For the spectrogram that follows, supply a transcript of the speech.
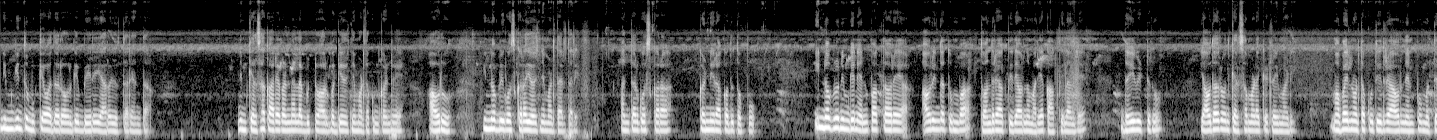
ನಿಮಗಿಂತೂ ಮುಖ್ಯವಾದವರು ಅವ್ರಿಗೆ ಬೇರೆ ಯಾರೋ ಇರ್ತಾರೆ ಅಂತ. ನಿಮ್ಮ ಕೆಲಸ ಕಾರ್ಯಗಳನ್ನೆಲ್ಲ ಬಿಟ್ಟು ಅವ್ರ ಬಗ್ಗೆ ಯೋಚನೆ ಮಾಡ್ತಾ ಕುಂತ್ಕೊಂಡ್ರೆ ಅವರು ಇನ್ನೊಬ್ರಿಗೋಸ್ಕರ ಯೋಚನೆ ಮಾಡ್ತಾ ಇರ್ತಾರೆ. ಅಂಥವ್ರಿಗೋಸ್ಕರ ಕಣ್ಣೀರು ಹಾಕೋದು ತಪ್ಪು. ಇನ್ನೊಬ್ಬರು ನಿಮಗೆ ನೆನಪಾಗ್ತವ್ರೆ ಅವರಿಂದ ತುಂಬ ತೊಂದರೆ ಆಗ್ತಿದೆ, ಅವ್ರನ್ನ ಮರೆಯೋಕ್ಕಾಗ್ತಿಲ್ಲ ಅಂದರೆ ದಯವಿಟ್ಟು ಯಾವುದಾದ್ರೂ ಒಂದು ಕೆಲಸ ಮಾಡೋಕ್ಕೆ ಟ್ರೈ ಮಾಡಿ. ಮೊಬೈಲ್ ನೋಡ್ತಾ ಕೂತಿದ್ರೆ ಅವ್ರ ನೆನಪು ಮತ್ತೆ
